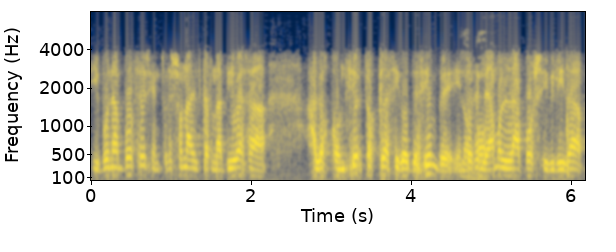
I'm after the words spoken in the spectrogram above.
y buenas voces, entonces son alternativas a, a los conciertos clásicos de siempre. Entonces Los- le damos la posibilidad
